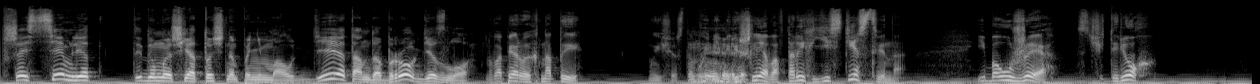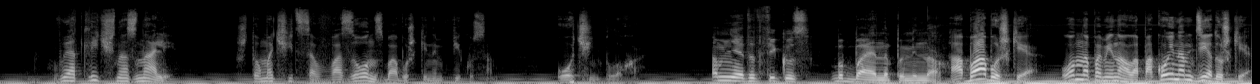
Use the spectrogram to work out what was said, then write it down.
в 6-7 лет ты думаешь, я точно понимал, где там добро, где зло. Ну, во-первых, на «ты» мы еще с тобой не перешли, а во-вторых, естественно, ибо уже с четырех вы отлично знали, что мочиться в вазон с бабушкиным фикусом очень плохо. А мне этот фикус Бабая напоминал. А бабушке он напоминал о покойном дедушке,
